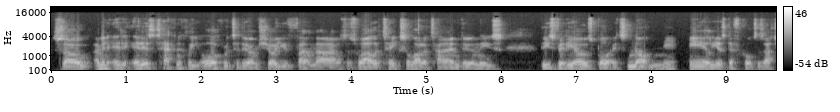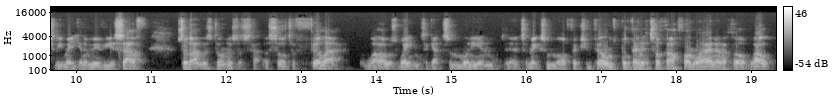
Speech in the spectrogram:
So, I mean, it, it is technically awkward to do. I'm sure you found that out as well. It takes a lot of time doing these these videos, but it's not nearly as difficult as actually making a movie yourself. So that was done as a, a sort of filler while I was waiting to get some money and uh, to make some more fiction films. But then it took off online, and I thought, well,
